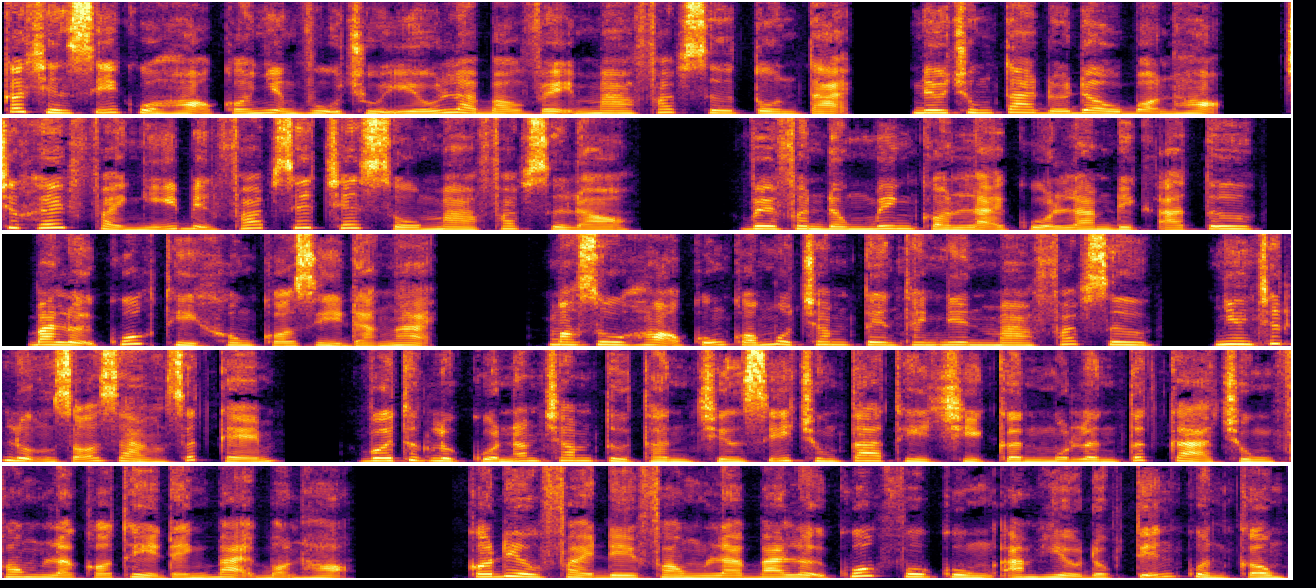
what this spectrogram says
Các chiến sĩ của họ có nhiệm vụ chủ yếu là bảo vệ ma pháp sư tồn tại, nếu chúng ta đối đầu bọn họ, trước hết phải nghĩ biện pháp giết chết số ma pháp sư đó. Về phần đồng minh còn lại của Lam Địch Á Tư, ba lợi quốc thì không có gì đáng ngại. Mặc dù họ cũng có 100 tên thanh niên ma pháp sư, nhưng chất lượng rõ ràng rất kém. Với thực lực của 500 tử thần chiến sĩ chúng ta thì chỉ cần một lần tất cả trùng phong là có thể đánh bại bọn họ. Có điều phải đề phòng là ba lợi quốc vô cùng am hiểu độc tiễn quần công.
